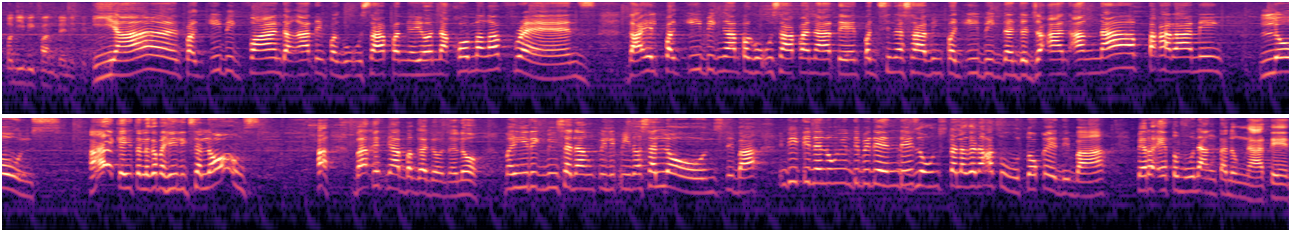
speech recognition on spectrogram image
pag-ibig fund benefit. Yan, pag-ibig fund ang ating pag-uusapan ngayon. Nako mga friends, dahil pag-ibig nga ang pag-uusapan natin, pag sinasabing pag-ibig, nandiyan dyan ang napakaraming loans. Ay, kayo talaga mahilig sa loans. Bakit nga ba ganun? Ano? Mahilig minsan ang Pilipino sa loans, di ba? Hindi tinanong yung dividende, loans talaga nakatutok eh, di ba? Pero eto muna ang tanong natin.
